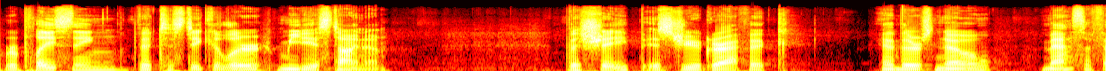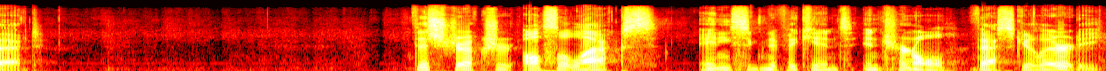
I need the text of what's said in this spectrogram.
replacing the testicular mediastinum. The shape is geographic, and there's no mass effect. This structure also lacks any significant internal vascularity.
